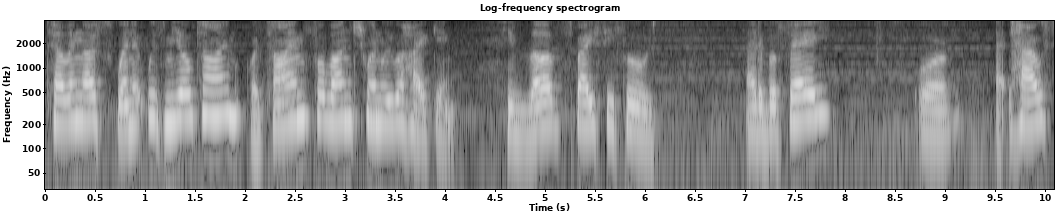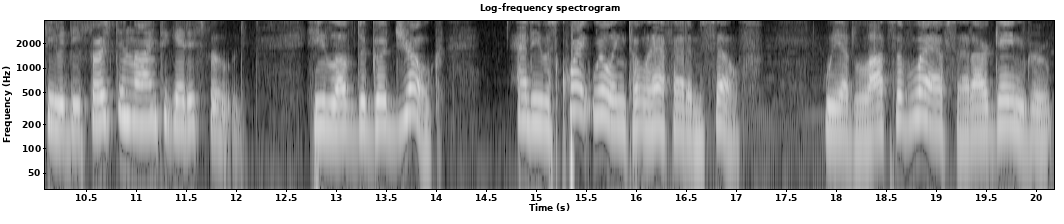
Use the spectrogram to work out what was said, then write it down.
telling us when it was mealtime or time for lunch when we were hiking. He loved spicy food. At a buffet or at house, he would be first in line to get his food. He loved a good joke, and he was quite willing to laugh at himself. We had lots of laughs at our game group.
